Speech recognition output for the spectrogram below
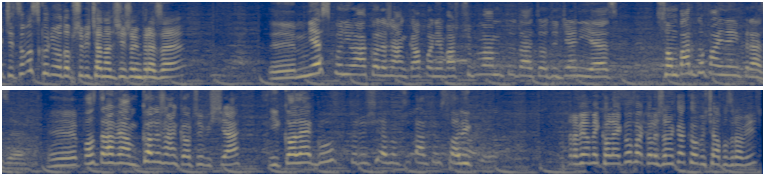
Słuchajcie, co was skłoniło do przybycia na dzisiejszą imprezę? Y, Mnie skłoniła koleżanka, ponieważ przybywamy tutaj co tydzień i jest, są bardzo fajne imprezy. Y, Pozdrawiam koleżankę oczywiście i kolegów, którzy siedzą przy tamtym stoliku. Pozdrawiamy kolegów, a koleżanka kogo by chciała pozdrowić?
